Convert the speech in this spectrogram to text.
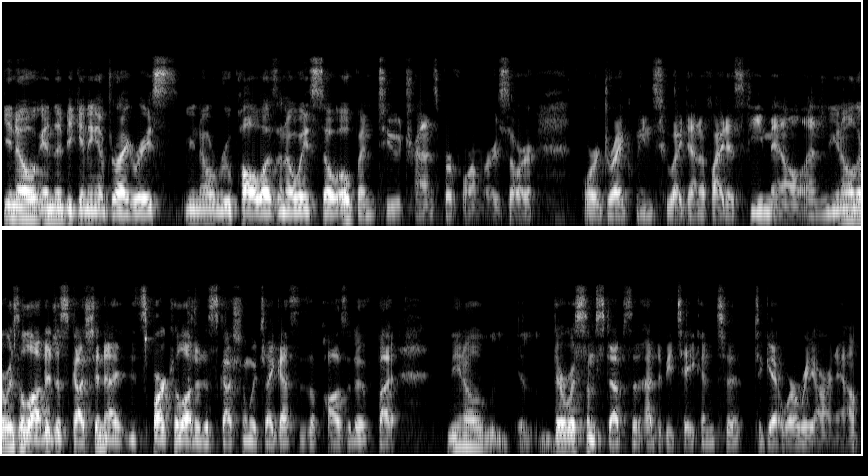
you know, in the beginning of Drag Race, you know, RuPaul wasn't always so open to trans performers or or drag queens who identified as female. And, you know, there was a lot of discussion. It sparked a lot of discussion, which I guess is a positive. But, you know, there was some steps that had to be taken to, to get where we are now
